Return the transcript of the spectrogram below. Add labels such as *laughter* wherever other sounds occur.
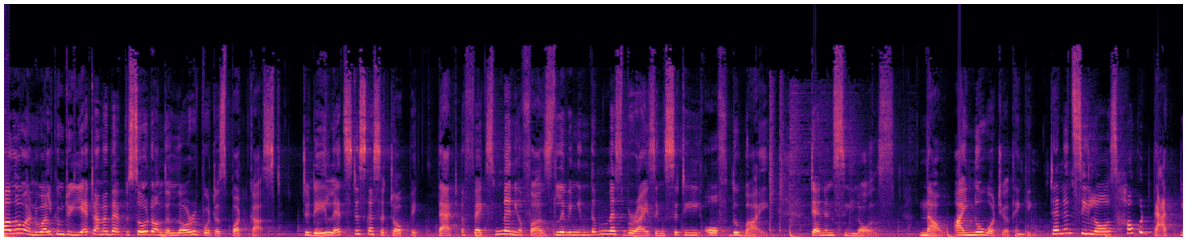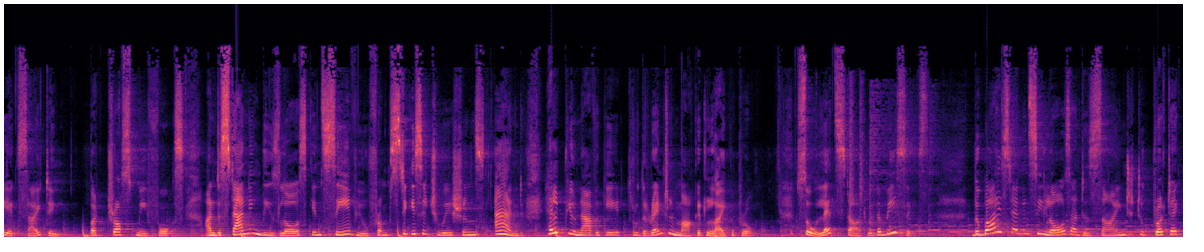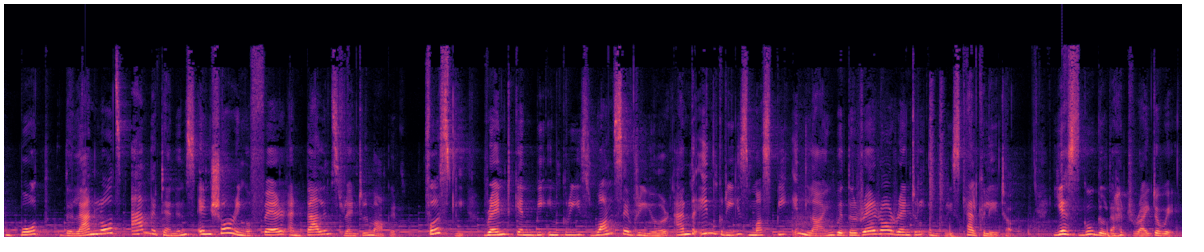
Hello, and welcome to yet another episode on the Law Reporters podcast. Today, let's discuss a topic that affects many of us living in the mesmerizing city of Dubai tenancy laws. Now, I know what you're thinking. Tenancy laws, how could that be exciting? But trust me, folks, understanding these laws can save you from sticky situations and help you navigate through the rental market like a pro. So, let's start with the basics. Dubai's tenancy laws are designed to protect both the landlords and the tenants, ensuring a fair and balanced rental market. Firstly, rent can be increased once every year, and the increase must be in line with the RERA rental increase calculator. Yes, Google that *laughs* right away.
